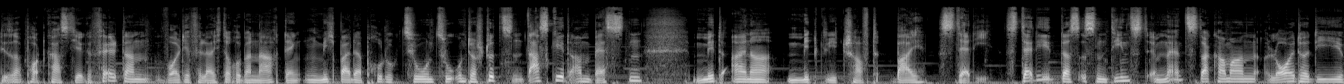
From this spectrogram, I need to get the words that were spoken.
dieser Podcast hier gefällt, dann wollt ihr vielleicht darüber nachdenken, mich bei der Produktion zu unterstützen. Das geht am besten mit einer Mitgliedschaft bei Steady. Steady, das ist ein Dienst im Netz, da kann man Leute, die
